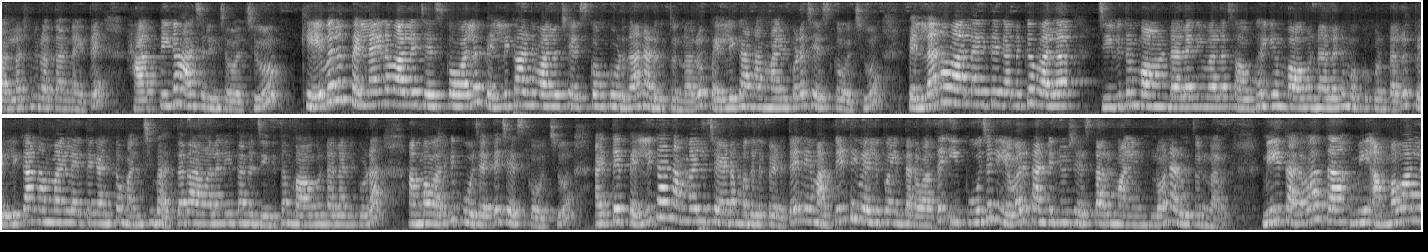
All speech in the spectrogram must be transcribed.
వరలక్ష్మి వ్రతాన్ని అయితే హ్యాపీగా ఆచరించవచ్చు. కేవలం పెళ్ళైన వాళ్ళే చేసుకోవాలా పెళ్ళి కాని వాళ్ళు చేసుకోకూడదా అని అడుగుతున్నారు. పెళ్ళి కాని అమ్మాయిలు కూడా చేసుకోవచ్చు. పెళ్ళైన వాళ్ళైతే కనుక వాళ్ళ జీవితం బాగుండాలని వాళ్ళ సౌభాగ్యం బాగుండాలని మొక్కుకుంటారు. పెళ్ళి కాని అమ్మాయిలు అయితే కనుక మంచి భర్త రావాలని తన జీవితం బాగుండాలని కూడా అమ్మవారికి పూజ అయితే చేసుకోవచ్చు. అయితే పెళ్ళి కాని అమ్మాయిలు చేయడం మొదలు పెడితే మేము అత్తింటికి వెళ్ళిపోయిన తర్వాత ఈ పూజని ఎవరు కంటిన్యూ చేస్తారు మా ఇంట్లో అని అడుగుతున్నారు. మీ తర్వాత మీ అమ్మ వాళ్ళ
